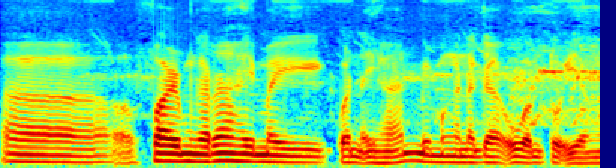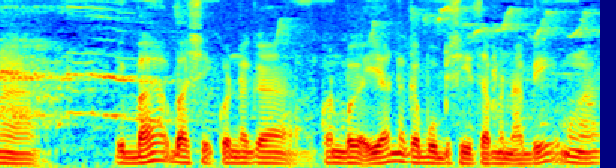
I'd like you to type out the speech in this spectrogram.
ah, farm nga ra hay may kwan ayhan, may mga nagauwag to iya nga iba basi ko naga kwan baga iya nagabubisita man abi mga.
